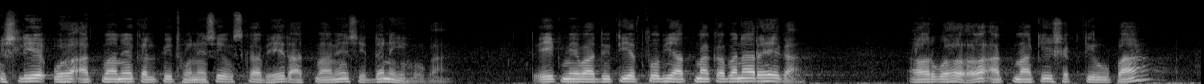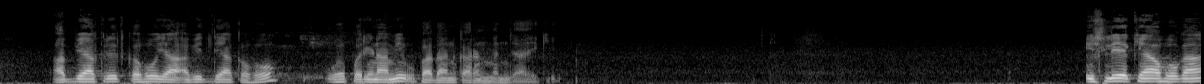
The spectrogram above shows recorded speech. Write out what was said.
इसलिए वह आत्मा में कल्पित होने से उसका भेद आत्मा में सिद्ध नहीं होगा। तो एक मेवा द्वितीय तो भी आत्मा का बना रहेगा। और वह आत्मा की शक्ति रूपा अव्याकृत कहो या अविद्या कहो, वह परिणामी उपादान कारण बन जाएगी। इसलिए क्या होगा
